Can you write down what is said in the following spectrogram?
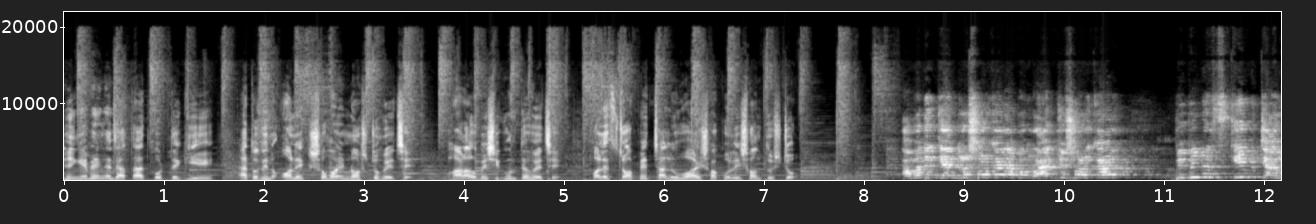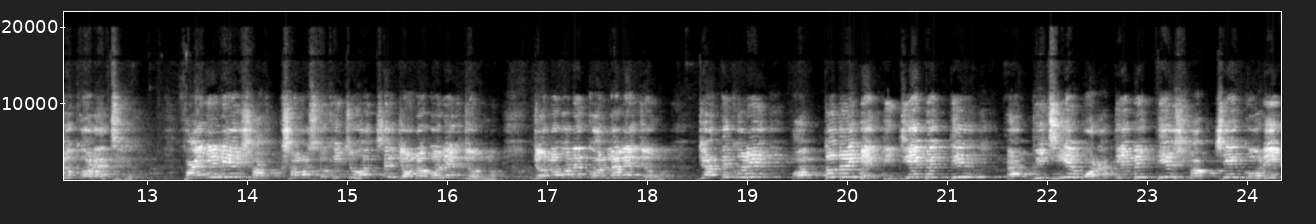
ভেঙে ভেঙে যাতায়াত করতে গিয়ে এতদিন অনেক সময় নষ্ট হয়েছে, ভাড়াও বেশি গুনতে হয়েছে, ফলে স্টপেজ চালু হওয়ায় সকলেই সন্তুষ্ট। আমাদের কেন্দ্র সরকার এবং রাজ্য সরকার বিভিন্ন স্কিম চালু করেছে। ফাইনালি সব, সমস্ত কিছু হচ্ছে জনগণের জন্য, জনগণের কল্যাণের জন্য। যাতে করে অন্ততই ব্যক্তি, যে ব্যক্তি পিছিয়ে পড়া, যে ব্যক্তি সবচেয়ে গরিব,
